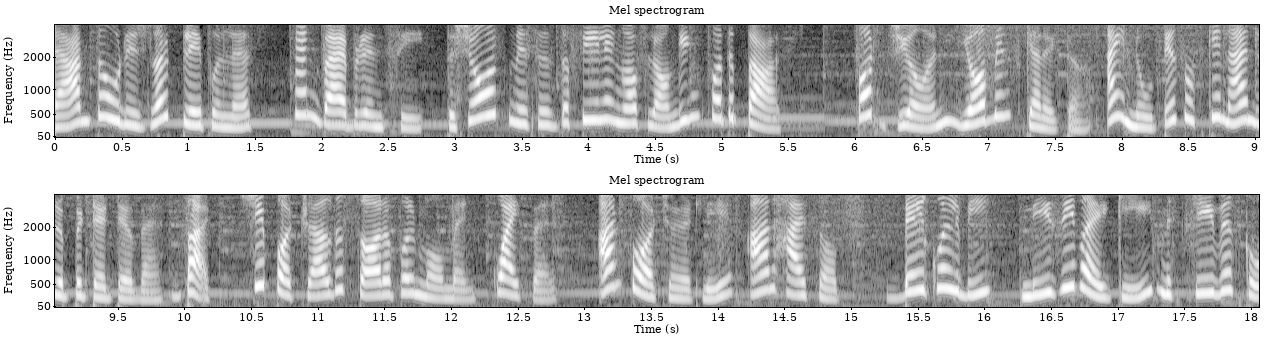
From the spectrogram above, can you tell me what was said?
lacked the original playfulness and vibrancy. The show misses the feeling of longing for the past. For Jeon, Yobin's character, I notice उसकी line repetitive है, but she portrayed the sorrowful moment quite well. Unfortunately, An Haisop बिल्कुल भी लीजी बाई की मिस्चीवियस को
